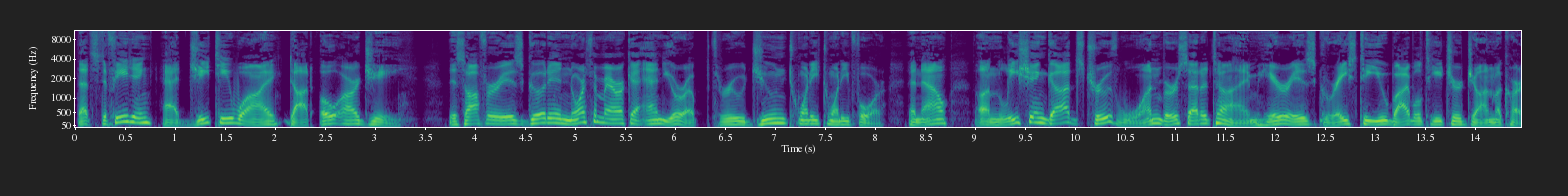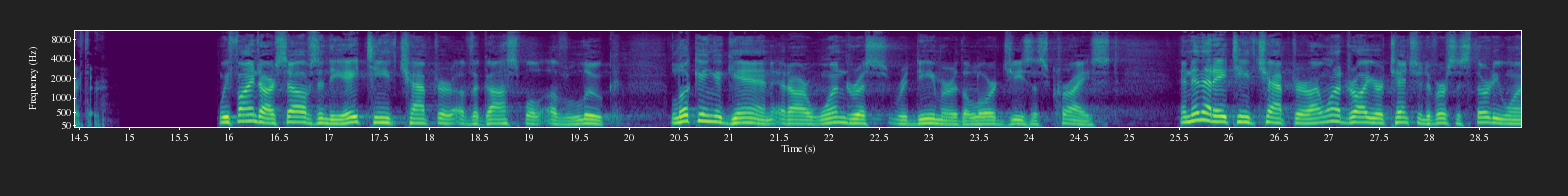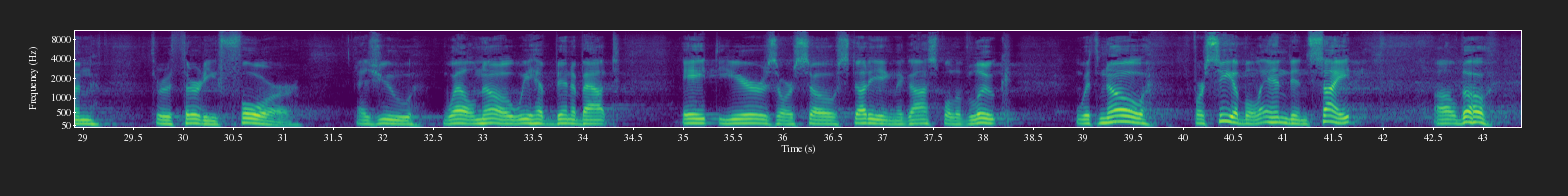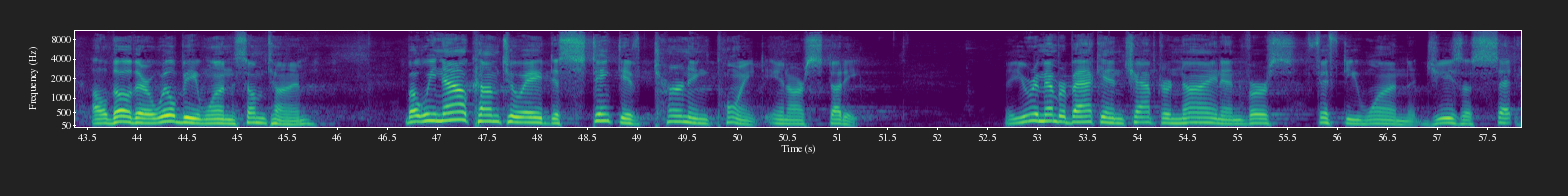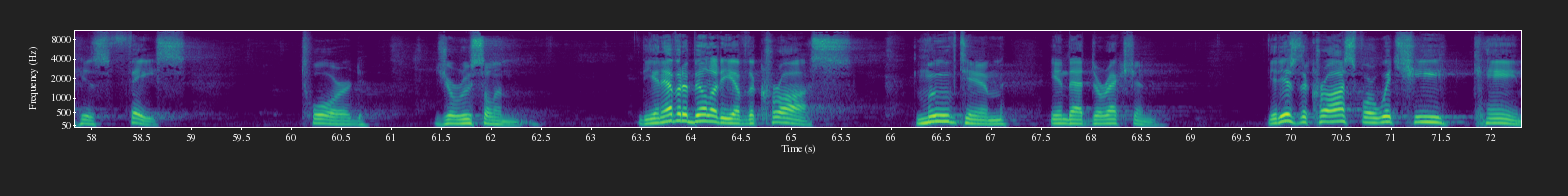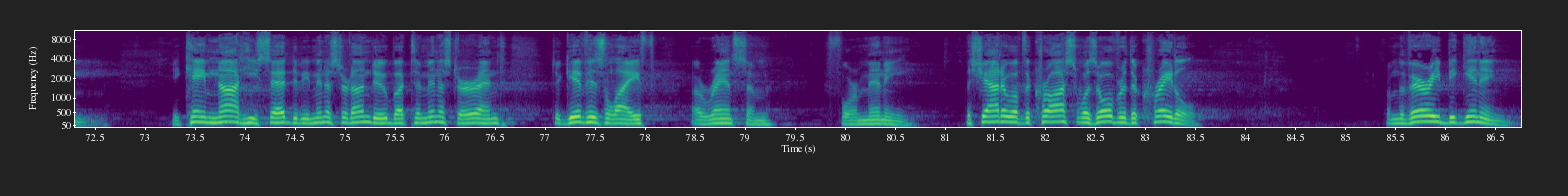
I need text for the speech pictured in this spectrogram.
That's defeating at gty.org. This offer is good in North America and Europe through June 2024. And now, unleashing God's truth one verse at a time, here is Grace to You Bible teacher John MacArthur. We find ourselves in the 18th chapter of the Gospel of Luke, looking again at our wondrous Redeemer, the Lord Jesus Christ. And in that 18th chapter, I want to draw your attention to verses 31 through 34. As you well know, we have been about eight years or so studying the Gospel of Luke with no foreseeable end in sight, although, although there will be one sometime. But we now come to a distinctive turning point in our study. You remember back in chapter 9 and verse 51, Jesus set his face toward Jerusalem. The inevitability of the cross moved him in that direction. It is the cross for which he came. He came not, he said, to be ministered unto, but to minister and to give his life a ransom for many. The shadow of the cross was over the cradle. From the very beginning,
